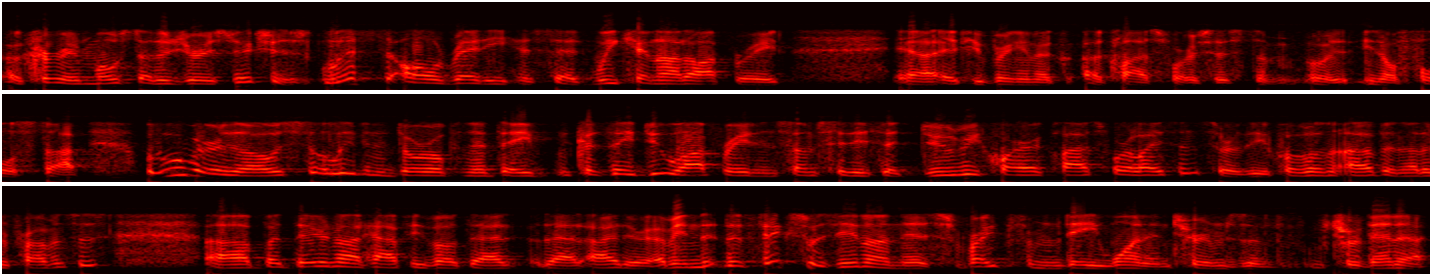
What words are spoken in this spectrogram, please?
occur in most other jurisdictions. Lyft already has said we cannot operate uh, if you bring in a, a class four system, or, you know, full stop. Uber, though, is still leaving the door open that they, because they do operate in some cities that do require a class four license or the equivalent of in other provinces, uh, but they're not happy about that, that either. I mean, the, the fix was in on this right from day one in terms of Trevena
